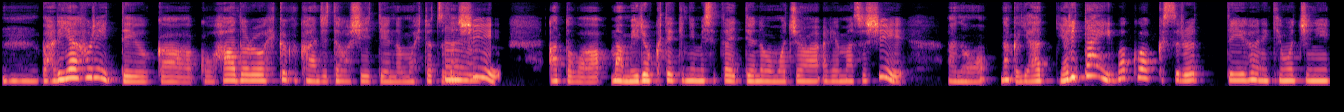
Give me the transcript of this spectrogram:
うん、バリアフリーっていうか、こう、ハードルを低く感じてほしいっていうのも一つだし、うん、あとは、まあ、魅力的に見せたいっていうのももちろんありますし、あの、なんかや、やりたい、ワクワクするっていう風に気持ちに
